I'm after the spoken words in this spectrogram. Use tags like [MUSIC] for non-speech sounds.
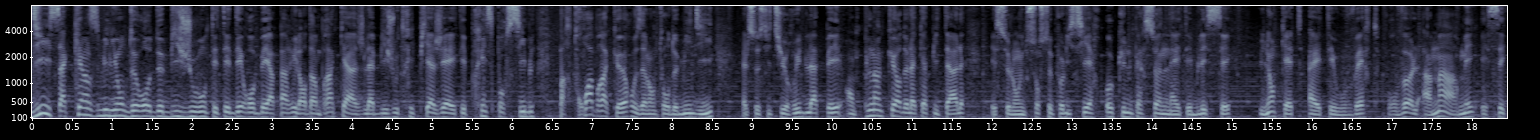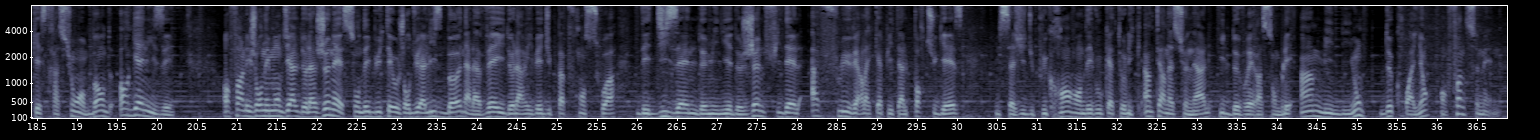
10 à 15 millions d'euros de bijoux ont été dérobés à Paris lors d'un braquage. La bijouterie Piaget a été prise pour cible par trois braqueurs aux alentours de midi. Elle se situe rue de la Paix, en plein cœur de la capitale. Et selon une source policière, aucune personne n'a été blessée. Une enquête a été ouverte pour vol à main armée et séquestration en bande organisée. Enfin, les journées mondiales de la jeunesse sont débutées aujourd'hui à Lisbonne, à la veille de l'arrivée du pape François. Des dizaines de milliers de jeunes fidèles affluent vers la capitale portugaise. Il s'agit du plus grand rendez-vous catholique international. Il devrait rassembler un million de croyants en fin de semaine.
